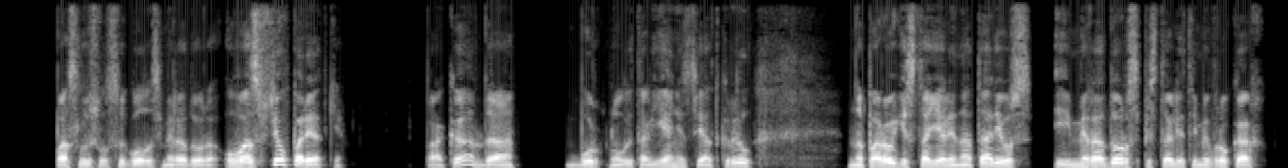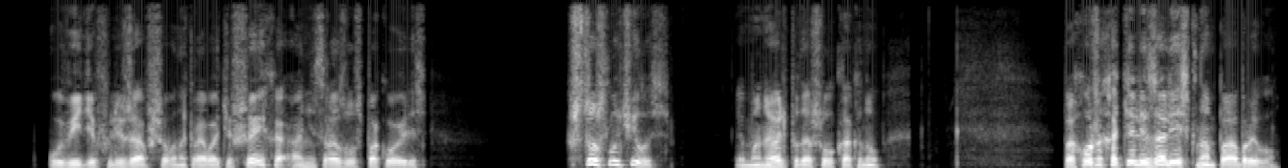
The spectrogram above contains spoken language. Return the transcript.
— послышался голос Мирадора. — У вас все в порядке? — Пока да, — буркнул итальянец и открыл. На пороге стояли нотариус и Мирадор с пистолетами в руках. Увидев лежавшего на кровати шейха, они сразу успокоились. — Что случилось? Эммануэль подошел к окну. — Похоже, хотели залезть к нам по обрыву.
